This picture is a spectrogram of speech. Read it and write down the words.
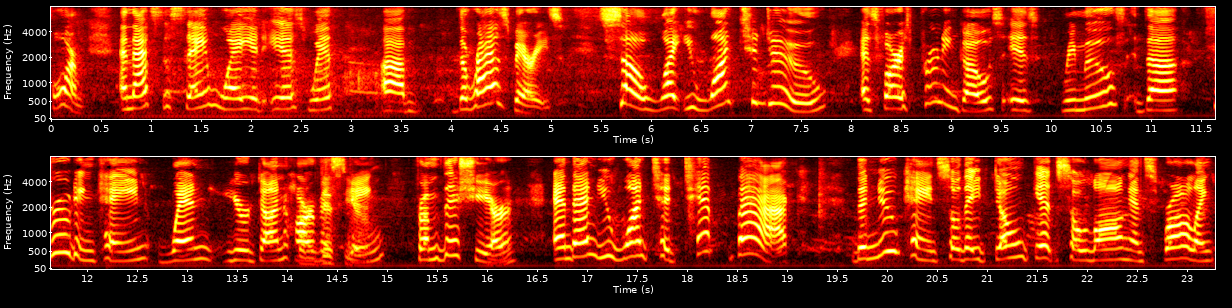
form. And that's the same way it is with um, the raspberries. So, what you want to do as far as pruning goes is remove the fruiting cane when you're done From this year. harvesting from this year. And then you want to tip back the new canes so they don't get so long and sprawling,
